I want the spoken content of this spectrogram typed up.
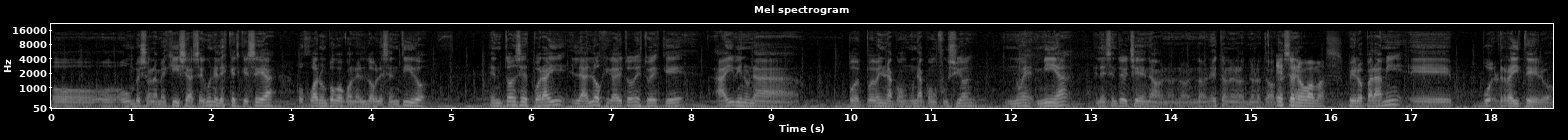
o, o- o un beso en la mejilla, según el sketch que sea, o jugar un poco con el doble sentido. Entonces, por ahí la lógica de todo esto es que ahí viene una, puede, puede venir una, con- una confusión, no es mía, en el sentido de, che, no, no, no, no, esto no, no lo tengo que Esto hacer. no va más. Pero para mí, eh, reitero,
